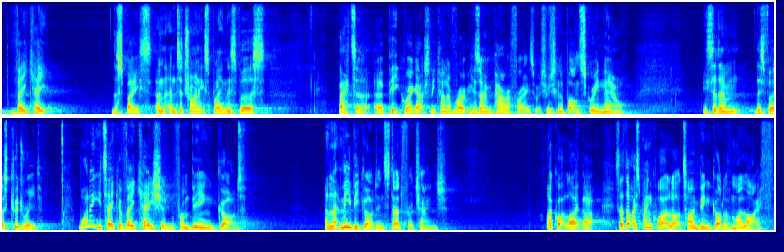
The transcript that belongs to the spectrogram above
vacate the space. And, and to try and explain this verse better, uh, Pete Greig actually kind of wrote his own paraphrase, which we're just going to put on screen now. He said, um, This verse could read, Why don't you take a vacation from being God? and let me be God instead for a change. I quite like that. So I thought I spend quite a lot of time being God of my life.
